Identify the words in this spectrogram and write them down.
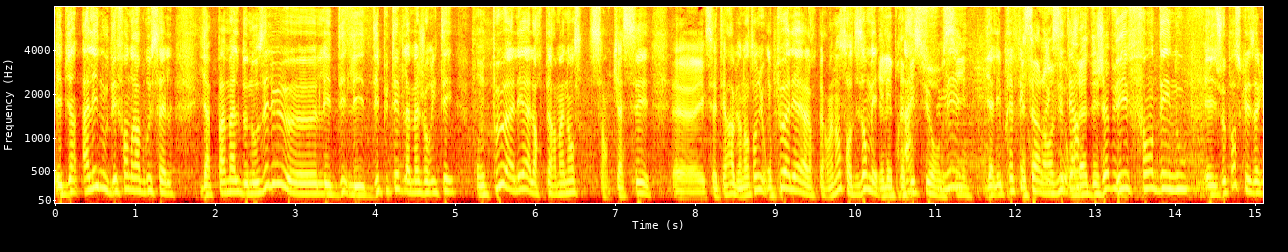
Eh bien, allez nous défendre à Bruxelles. Il y a pas mal de nos élus, euh, les, dé- les députés de la majorité. On peut aller à leur permanence sans casser, etc. Bien entendu, on peut aller à leur permanence en disant, mais Et les préfectures assumez. aussi. Il y a les préfectures, ça, vu, on l'a déjà vu. Défendez-nous. Et je pense que les agriculteurs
